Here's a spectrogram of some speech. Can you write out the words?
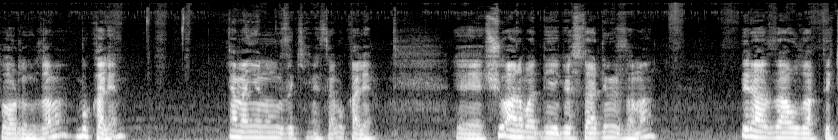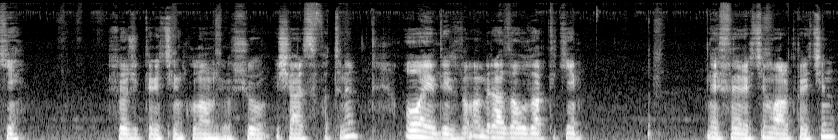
Sorduğumuz zaman bu kalem. Hemen yanımızdaki mesela bu kalem. Ee, şu araba diye gösterdiğimiz zaman biraz daha uzaktaki sözcükler için kullanılıyor şu işaret sıfatını. O ev dediğimiz zaman biraz daha uzaktaki nesneler için, varlıklar için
